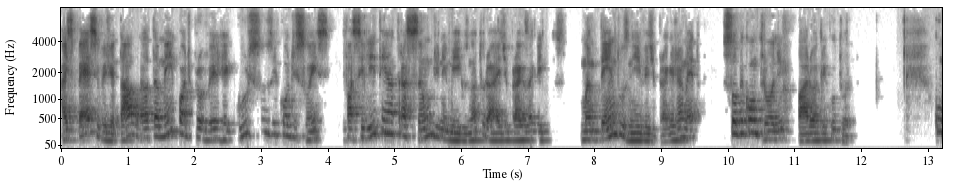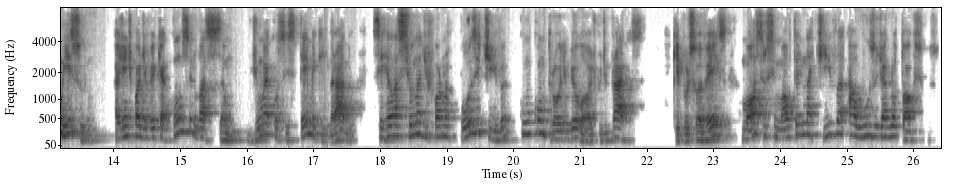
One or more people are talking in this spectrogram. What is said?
A espécie vegetal ela também pode prover recursos e condições que facilitem a atração de inimigos naturais de pragas agrícolas, mantendo os níveis de praguejamento sob controle para o agricultor. Com isso, a gente pode ver que a conservação de um ecossistema equilibrado se relaciona de forma positiva com o controle biológico de pragas, que, por sua vez, mostra-se uma alternativa ao uso de agrotóxicos,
